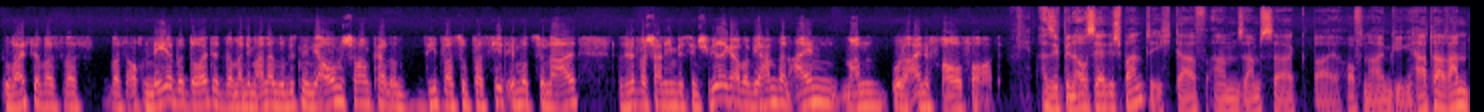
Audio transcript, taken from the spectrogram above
du weißt ja, was, was, was auch Nähe bedeutet, wenn man dem anderen so ein bisschen in die Augen schauen kann und sieht, was so passiert emotional. Das wird wahrscheinlich ein bisschen schwieriger, aber wir haben dann einen Mann oder eine Frau vor Ort. Also ich bin auch sehr gespannt. Ich darf am Samstag bei Hoffenheim gegen Hertha ran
